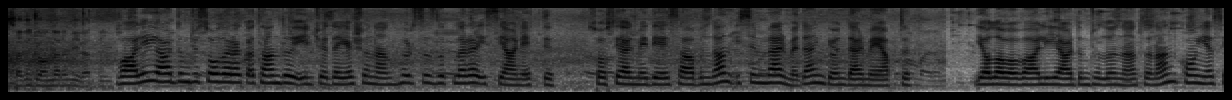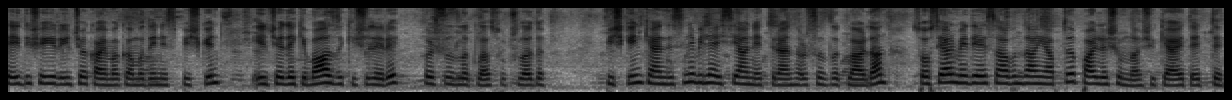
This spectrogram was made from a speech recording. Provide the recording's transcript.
sadece onların değil hatta Vali yardımcısı olarak atandığı ilçede yaşanan hırsızlıklara isyan etti. Sosyal medya hesabından isim vermeden gönderme yaptı. Yalova Vali Yardımcılığına atanan Konya Seydişehir İlçe Kaymakamı Deniz Pişkin, ilçedeki bazı kişileri hırsızlıkla suçladı. Pişkin kendisini bile isyan ettiren hırsızlıklardan sosyal medya hesabından yaptığı paylaşımla şikayet etti.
